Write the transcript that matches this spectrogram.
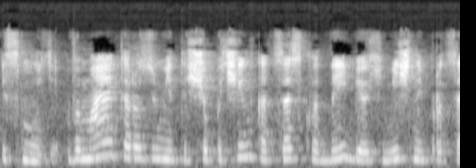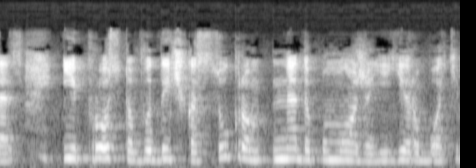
і смузі. Ви маєте розуміти, що печінка це складний біохімічний процес, і просто водичка з цукром не допоможе її роботі.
